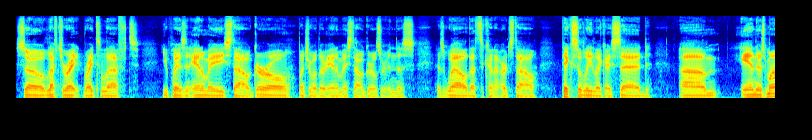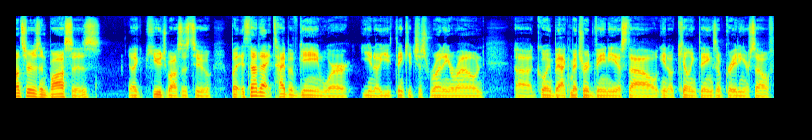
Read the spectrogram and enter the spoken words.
So left to right, right to left. You play as an anime style girl. A bunch of other anime style girls are in this as well. That's the kind of art style. Pixely, like I said. Um, and there's monsters and bosses, like huge bosses too. But it's not that type of game where you know you think it's just running around, uh, going back Metroidvania style, you know, killing things, upgrading yourself.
